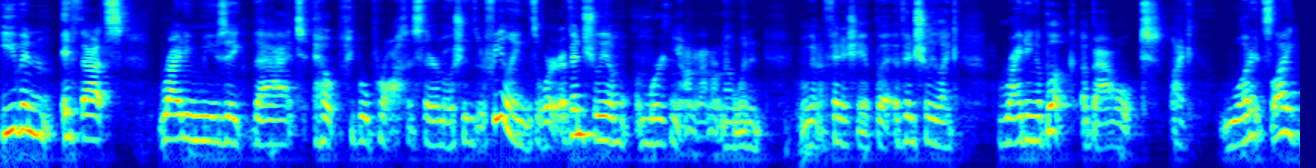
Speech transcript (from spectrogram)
even if that's writing music that helps people process their emotions or feelings, or eventually I'm, I'm working on it. I don't know when I'm gonna finish it, but eventually like writing a book about like what it's like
